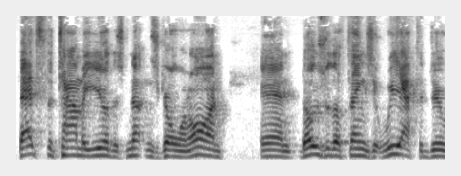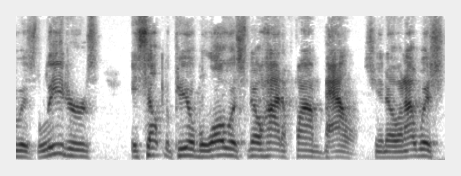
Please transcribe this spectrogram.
that's the time of year there's nothing's going on. And those are the things that we have to do as leaders is help the people below us know how to find balance, you know. And I wish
